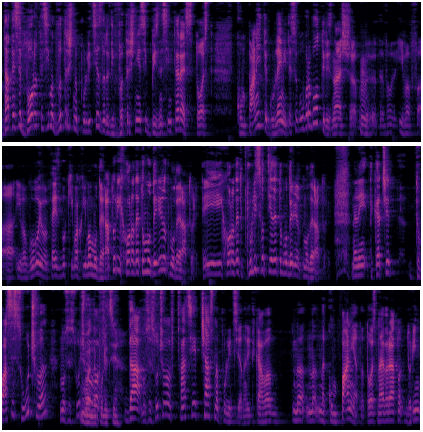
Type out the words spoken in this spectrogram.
Да, те се борят, те си имат вътрешна полиция заради вътрешния си бизнес интерес. Тоест, компаниите големите са го обработили, знаеш, mm. и, в, и в Google, и в Facebook има, има модератори и хора, дето модерират модераторите, и хора, дето полисват тия, дето модерират модератори. Нали? Така че това се случва, но се случва Военна в... полиция. Да, но се случва в... Това си е частна полиция, нали? такава на, на, на компанията. Тоест, най-вероятно, дори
